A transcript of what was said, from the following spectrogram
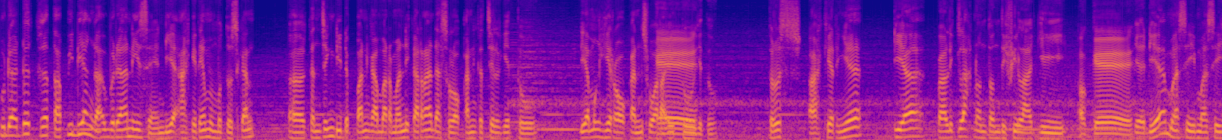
Udah deket tapi dia nggak berani sen dia akhirnya memutuskan eh, kencing di depan kamar mandi karena ada selokan kecil gitu. Dia menghiraukan suara Oke. itu gitu. Terus akhirnya dia baliklah nonton TV lagi. Oke. ya dia masih masih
